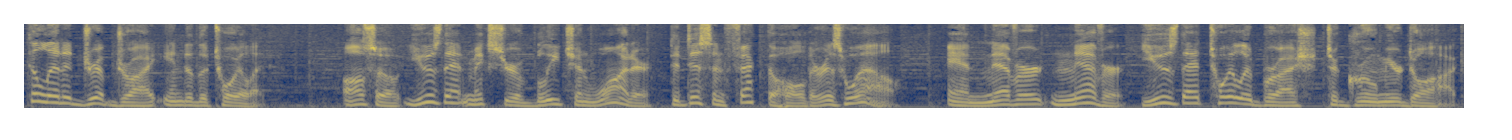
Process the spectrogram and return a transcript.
to let it drip dry into the toilet. Also, use that mixture of bleach and water to disinfect the holder as well. And never, never use that toilet brush to groom your dog.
